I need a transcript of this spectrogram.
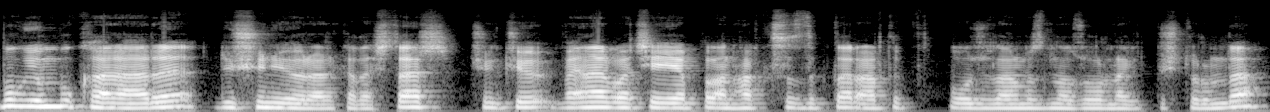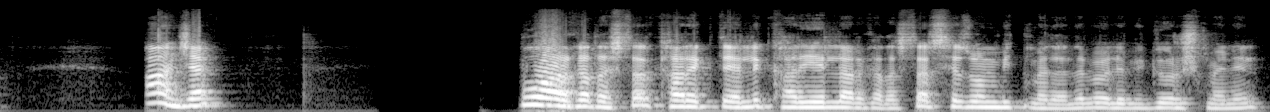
Bugün bu kararı düşünüyor arkadaşlar. Çünkü Fenerbahçe'ye yapılan haksızlıklar artık futbolcularımızın da zoruna gitmiş durumda. Ancak bu arkadaşlar karakterli, kariyerli arkadaşlar sezon bitmeden de böyle bir görüşmenin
